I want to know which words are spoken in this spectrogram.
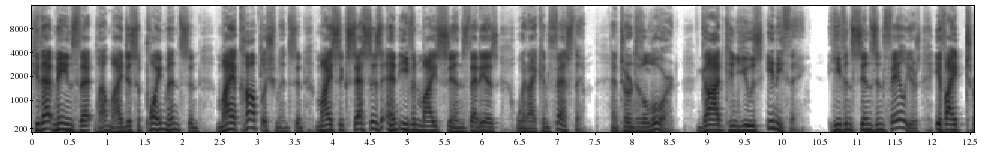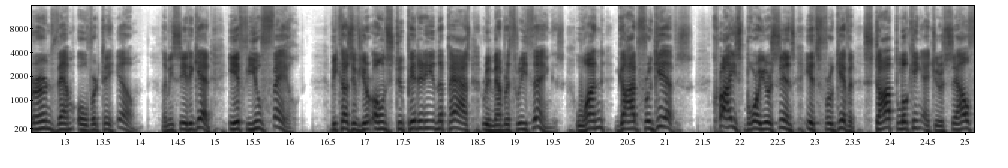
See, that means that, well, my disappointments and my accomplishments and my successes and even my sins, that is, when I confess them and turn to the Lord, God can use anything, even sins and failures, if I turn them over to Him. Let me see it again. If you failed because of your own stupidity in the past, remember three things. One, God forgives. Christ bore your sins. It's forgiven. Stop looking at yourself,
